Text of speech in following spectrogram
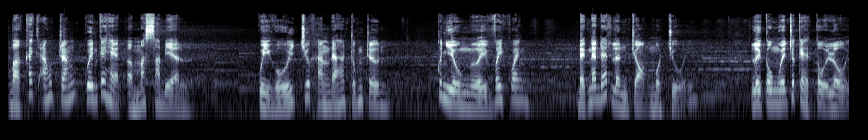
bà khách áo trắng quên cái hẹn ở Massabielle, Quỳ gối trước hang đá trống trơn. Có nhiều người vây quanh Bernadette lần chọn một chuỗi. Lời cầu nguyện cho kẻ tội lỗi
